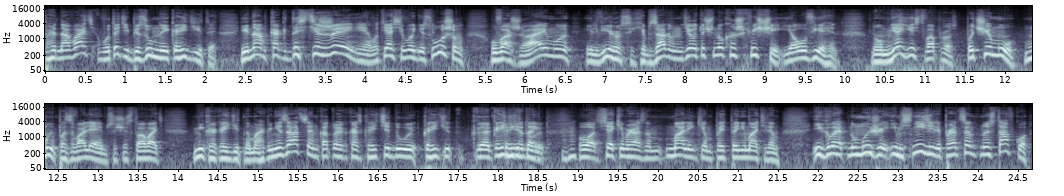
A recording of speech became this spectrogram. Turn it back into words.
продавать вот эти безумные кредиты. И нам как достижение, вот я сегодня слушал уважаемую Эльвиру Сахибзадову, она делает очень много хороших вещей, я уверен. Но у меня есть вопрос, почему мы позволяем существовать микрокредитным организациям, которые как раз кредитуют, кредит, к- кредиты Кредитуют. дают вот, всяким разным маленьким предпринимателям, и говорят, ну мы же им снизили процентную ставку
